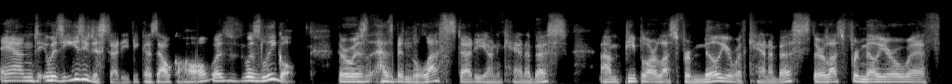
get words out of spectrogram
and it was easy to study because alcohol was was legal was has been less study on cannabis. Um, people are less familiar with cannabis. They're less familiar with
